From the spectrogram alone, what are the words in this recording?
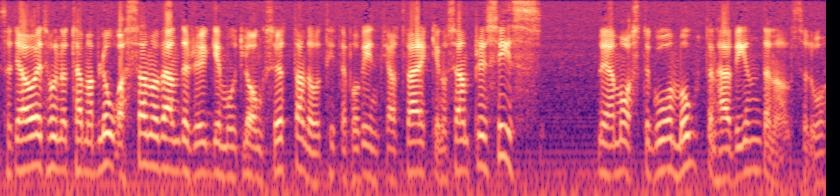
Så jag var tvungen att tömma blåsan och vände ryggen mot Långshyttan då och titta på vindkraftverken. Och sen precis när jag måste gå mot den här vinden alltså då.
